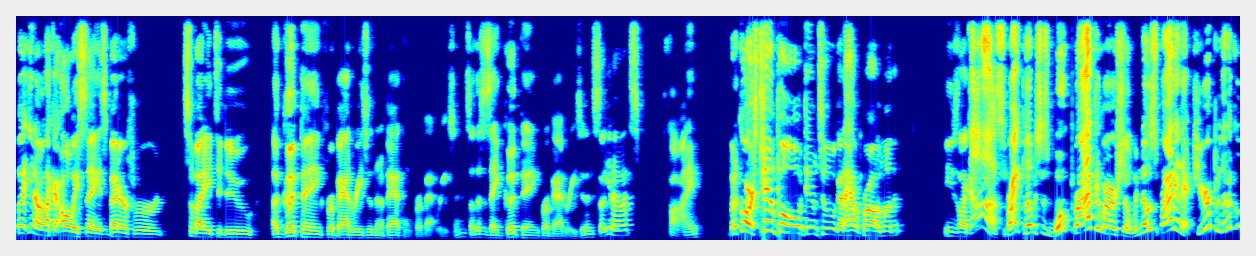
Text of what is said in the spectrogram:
But you know, like I always say, it's better for somebody to do a good thing for a bad reason than a bad thing for a bad reason. So this is a good thing for a bad reason, and so you know it's fine. But of course, Tim Pool, Dim Tool, got to have a problem with it. He's like, ah, Sprite publishes woke pride commercial with no Sprite in it, pure political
